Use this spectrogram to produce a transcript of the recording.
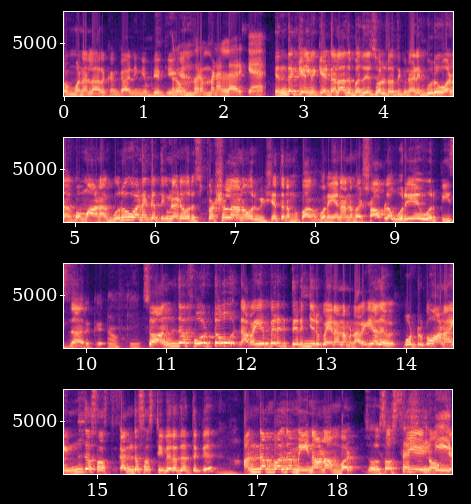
ரொம்ப நல்லா இருக்கேன்க்கா நீங்க எப்படி இருக்கீங்க? ரொம்ப ரொம்ப நல்லா இருக்கேன். எந்த கேள்வி கேட்டாலும் அது பதில் சொல்றதுக்கு முன்னாடி குரு வணக்கம். ஆனா குரு வணக்கத்துக்கு முன்னாடி ஒரு ஸ்பெஷலான ஒரு விஷயத்தை நம்ம பார்க்க போறோம். ஏன்னா நம்ம ஷாப்ல ஒரே ஒரு பீஸ் தான் இருக்கு. சோ அந்த போட்டோ நிறைய பேருக்கு தெரிஞ்சிருக்கும். ஏன்னா நம்ம நிறைய அதை போட்டிருக்கோம். ஆனா இந்த கந்த சஷ்டி விரதத்துக்கு அந்த அம்பாள் தான் மெயினான அம்பாள். சோ சஷ்டியை சஷ்டி நோக்க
